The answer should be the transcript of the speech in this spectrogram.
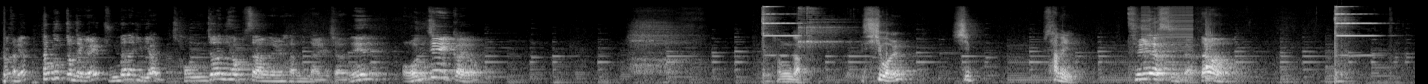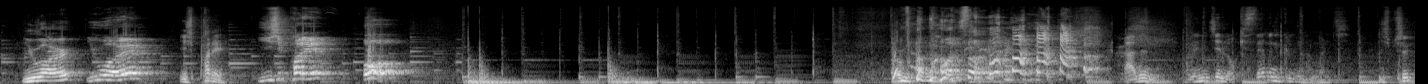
그렇다면 한국 전쟁을 중단하기 위한 정전 협상을 한 날짜는 언제일까요? 정답. 10월 13일. 틀렸습니다. 다음. 6월 6월 28일 28일. 어! 얼마 안 남았어 나는 왠지 lucky seven 끌린단 말이지. 27?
